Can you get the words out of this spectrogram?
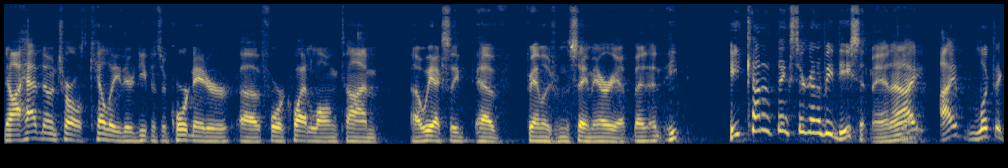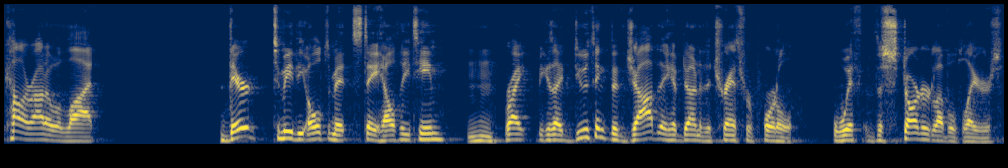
Now I have known Charles Kelly, their defensive coordinator, uh, for quite a long time. Uh, we actually have families from the same area, but and he he kind of thinks they're going to be decent, man. And yeah. I I looked at Colorado a lot. They're to me the ultimate stay healthy team, mm-hmm. right? Because I do think the job they have done in the transfer portal with the starter level players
